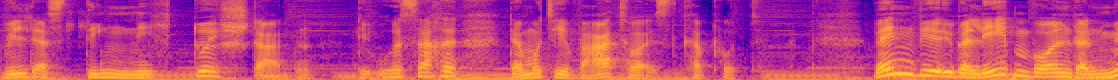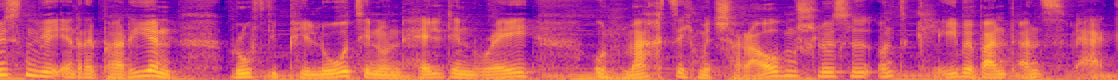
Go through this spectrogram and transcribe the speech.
will das Ding nicht durchstarten. Die Ursache, der Motivator ist kaputt. Wenn wir überleben wollen, dann müssen wir ihn reparieren, ruft die Pilotin und Heldin Ray und macht sich mit Schraubenschlüssel und Klebeband ans Werk.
